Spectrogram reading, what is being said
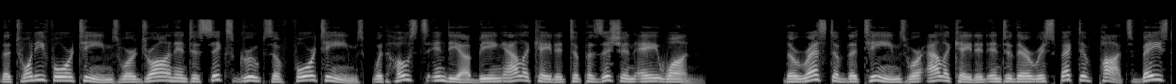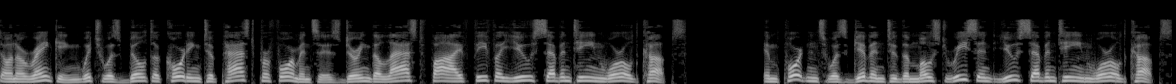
The 24 teams were drawn into six groups of four teams, with hosts India being allocated to position A1. The rest of the teams were allocated into their respective pots based on a ranking which was built according to past performances during the last five FIFA U-17 World Cups. Importance was given to the most recent U-17 World Cups.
